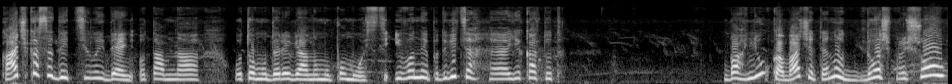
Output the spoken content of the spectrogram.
Качка сидить цілий день отам на тому дерев'яному помості. І вони, подивіться, е, яка тут багнюка, бачите? Ну, дощ пройшов,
